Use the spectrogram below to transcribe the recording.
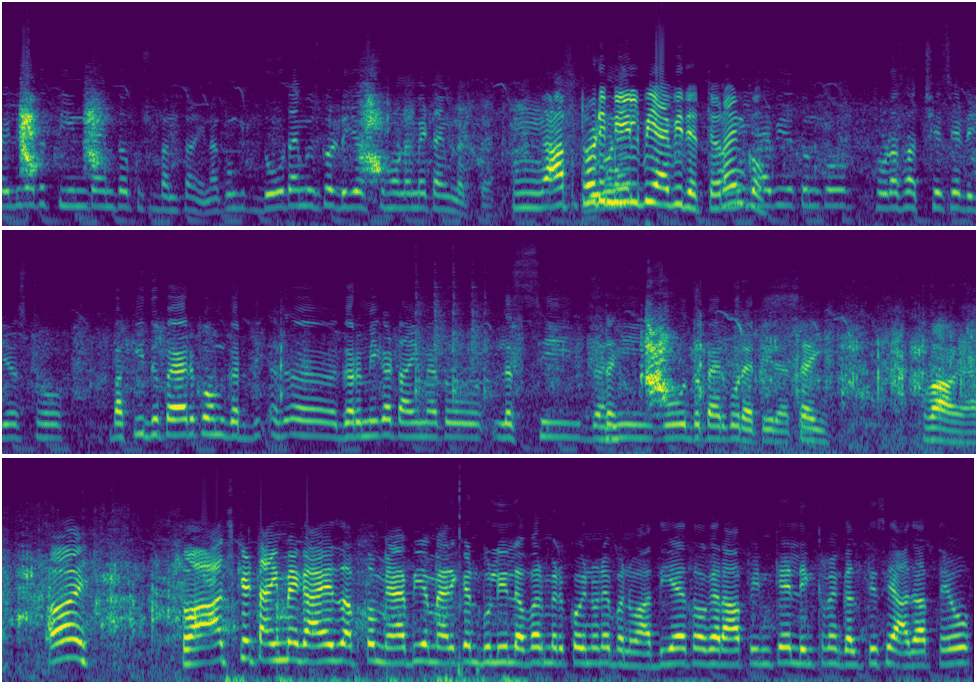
पहली बात तो तीन टाइम तो कुछ बनता नहीं ना क्योंकि दो टाइम उसको डिजेस्ट होने में टाइम लगता है। हम्म, आप थोड़ी मील भी हैवी देते हो ना अभी इनको? हैवी भी तो उनको थोड़ा सा अच्छे से डिजेस्ट हो। बाकी दोपहर को हम गर्मी का टाइम है तो लस्सी दही वो दोपहर को रहती रहता है। सही। वाह यार। तो आज के टाइम में गाइज़ अब तो मैं भी अमेरिकन बुली लवर मेरे को इन्होंने बनवा दिया है तो अगर आप इनके लिंक में गलती से आ जाते हो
